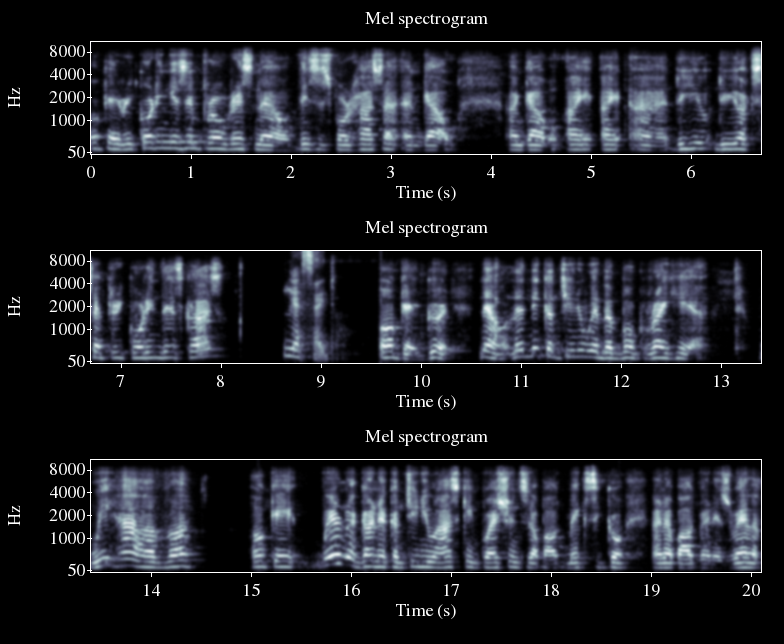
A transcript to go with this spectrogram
Okay, recording is in progress now. This is for Hasa and Gao. And Gao, I, I, uh, do you, do you accept recording this class? Yes, I do. Okay, good. Now, let me continue with the book right here. We have, uh, okay, we're not gonna continue asking questions about Mexico and about Venezuela.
